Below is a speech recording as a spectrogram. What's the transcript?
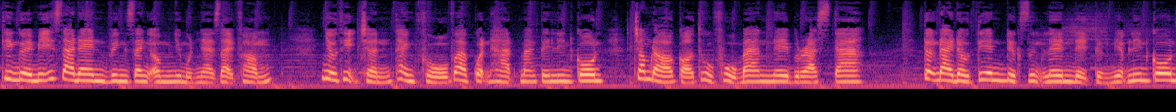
thì người Mỹ da đen vinh danh ông như một nhà giải phóng. Nhiều thị trấn, thành phố và quận hạt mang tên Lincoln, trong đó có thủ phủ bang Nebraska. Tượng đài đầu tiên được dựng lên để tưởng niệm Lincoln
